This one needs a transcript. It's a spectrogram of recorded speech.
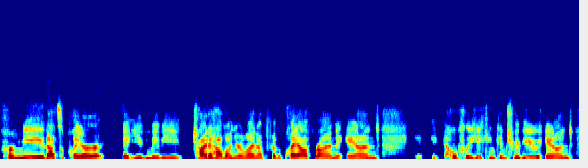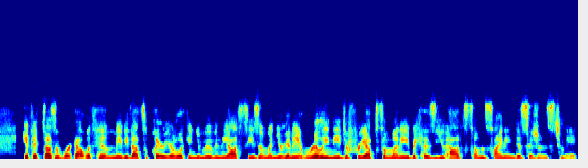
for me, that's a player that you maybe try to have on your lineup for the playoff run and hopefully he can contribute and if it doesn't work out with him maybe that's a player you're looking to move in the off season when you're going to really need to free up some money because you have some signing decisions to make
